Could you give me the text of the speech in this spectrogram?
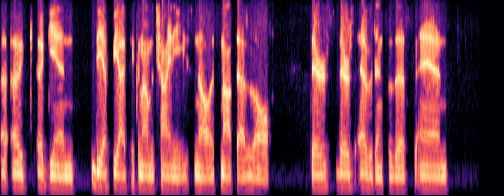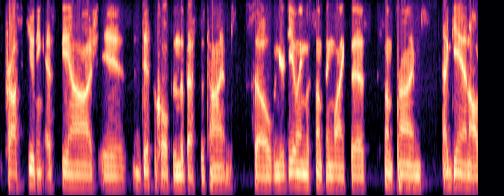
uh, again the FBI picking on the Chinese. No, it's not that at all. There's there's evidence of this, and prosecuting espionage is difficult in the best of times. So when you're dealing with something like this, sometimes again, I'll,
